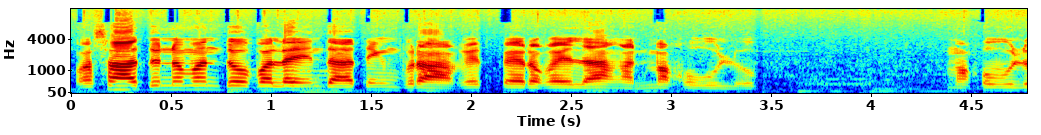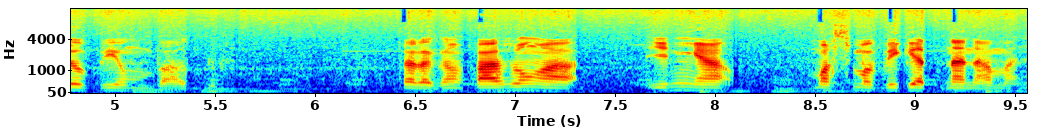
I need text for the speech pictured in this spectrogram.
Pasado naman daw pala yung dating bracket pero kailangan makulob. Makulob yung bag. Talagang kaso nga, yun nga, mas mabigat na naman.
